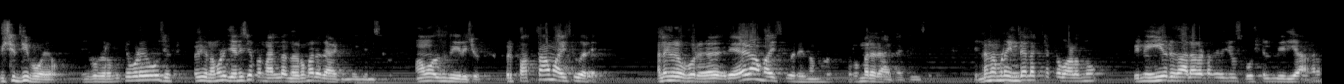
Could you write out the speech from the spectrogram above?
വിശുദ്ധി പോയോ? ദൈവകൃപയ്ക്ക് എവിടെയോ പക്ഷേ നമ്മൾ ജനിച്ചപ്പോൾ നല്ല നിർമ്മലരായിട്ടുണ്ട് ജനിച്ചത് മാമോസ് തീരിച്ചു. ഒരു പത്താം വയസ്സ് വരെ അല്ലെങ്കിൽ ഒരു ഏഴാം വയസ്സ് വരെ നമ്മൾ നിർമ്മലരായിട്ടാണ് ജീവിച്ചത്. പിന്നെ നമ്മുടെ ഇന്റലക്ട് ഒക്കെ വളർന്നു. പിന്നെ ഈ ഒരു കാലഘട്ടത്തിൽ സോഷ്യൽ മീഡിയ അങ്ങനെ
